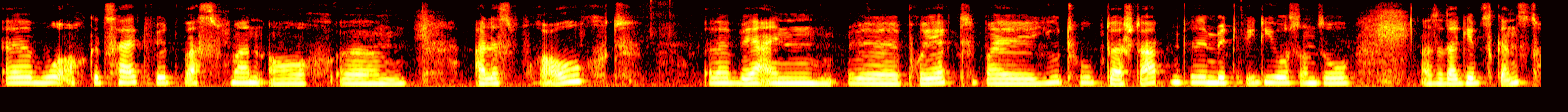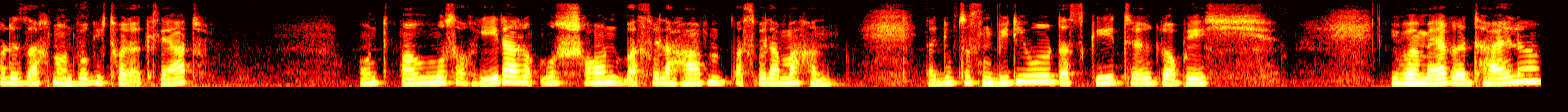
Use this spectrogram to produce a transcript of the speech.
äh, wo auch gezeigt wird, was man auch ähm, alles braucht. Äh, wer ein äh, Projekt bei YouTube da starten will mit Videos und so. Also da gibt es ganz tolle Sachen und wirklich toll erklärt. Und man muss auch jeder muss schauen, was will er haben, was will er machen. Da gibt es ein Video, das geht, äh, glaube ich, über mehrere Teile.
